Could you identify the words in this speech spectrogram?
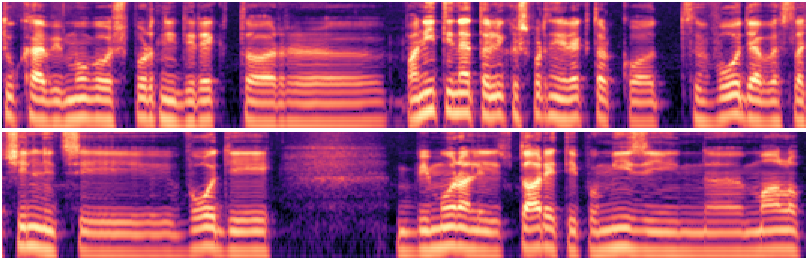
Tukaj bi mogel športni direktor, eh, pa niti ne toliko športni direktor, kot vodja v slačilnici, vodji, bi morali udariti po mizi in eh, malo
